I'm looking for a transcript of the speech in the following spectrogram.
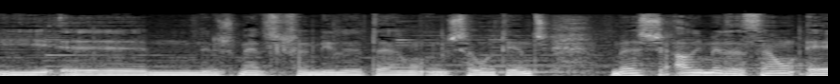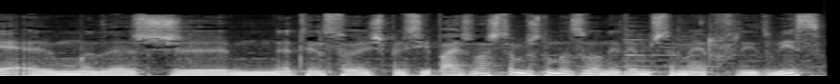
e eh, os médicos de família estão, estão atentos, mas a alimentação é uma das eh, atenções principais. Nós estamos numa zona, e temos também referido isso,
